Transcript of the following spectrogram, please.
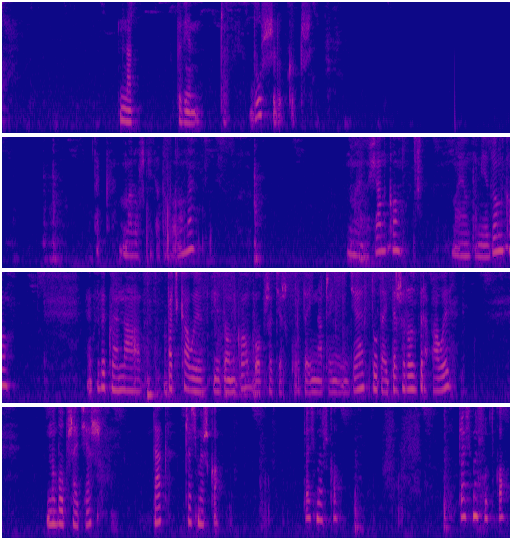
na pewien czas dłuższy lub krótszy. Tak, maluszki zadowolone. Mają sianko, mają tam jedzonko. Jak zwykle napaćkały w jedzonko, bo przecież kurde inaczej nie idzie. Tutaj też rozdrapały. No bo przecież. Tak? Cześć myszko. Cześć myszko. Cześć myszutko.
